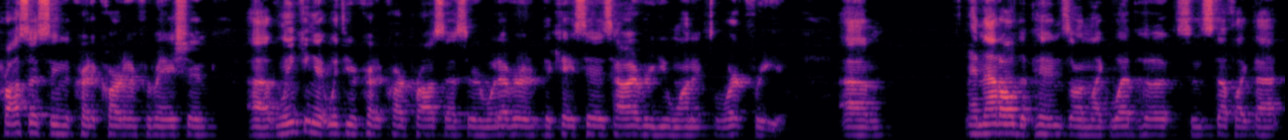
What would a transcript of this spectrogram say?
processing the credit card information, uh, linking it with your credit card processor, whatever the case is, however you want it to work for you. Um, and that all depends on like webhooks and stuff like that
